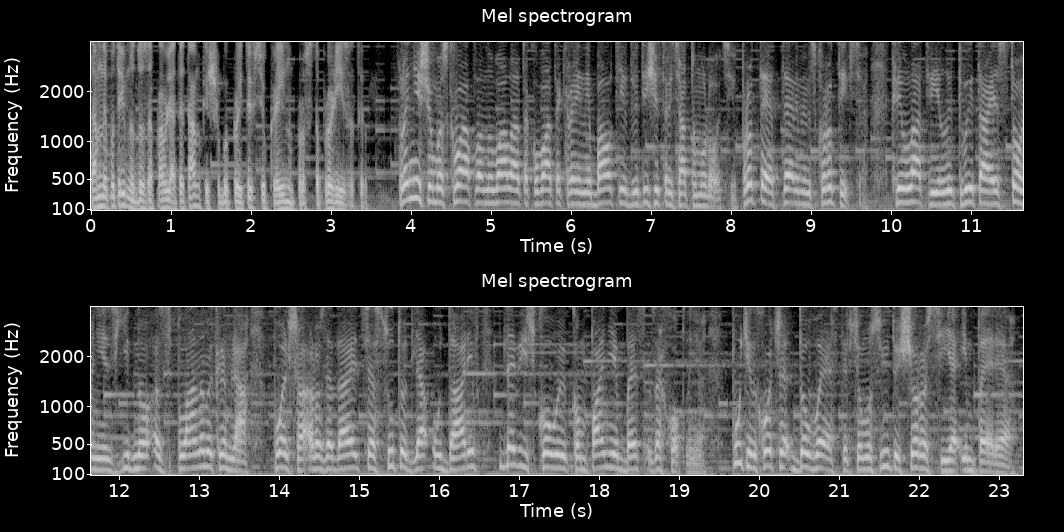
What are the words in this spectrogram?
Там не потрібно дозаправляти танки, щоб пройти всю країну, просто прорізати. Раніше Москва планувала атакувати країни Балтії в 2030 році. Проте термін скоротився. Крім Латвії, Литви та Естонії, згідно з планами Кремля, Польща розглядається суто для ударів для військової кампанії без захоплення. Путін хоче довести всьому світу, що Росія імперія.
